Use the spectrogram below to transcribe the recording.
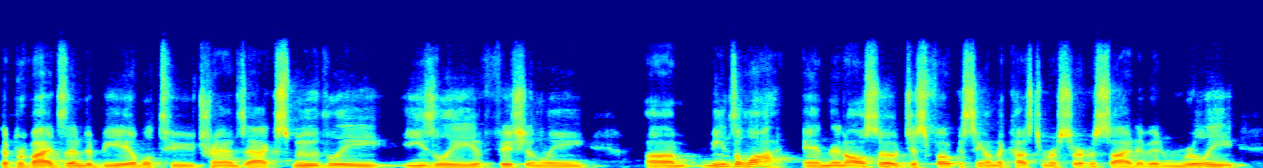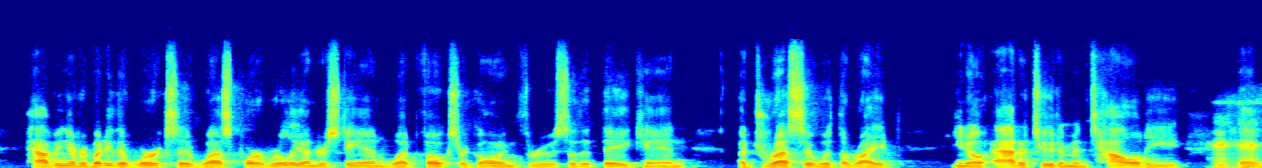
that provides them to be able to transact smoothly, easily, efficiently um, means a lot. And then also just focusing on the customer service side of it and really having everybody that works at Westport really understand what folks are going through so that they can address it with the right you know attitude and mentality mm-hmm. and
